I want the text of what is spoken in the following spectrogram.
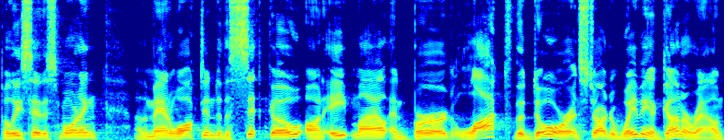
Police say this morning uh, the man walked into the Citgo on 8 Mile and Berg, locked the door, and started waving a gun around.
